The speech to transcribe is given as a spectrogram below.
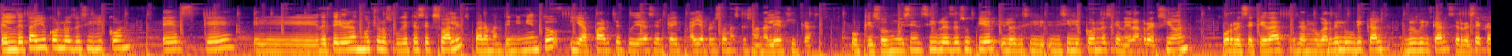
El detalle con los de silicón es que eh, deterioran mucho los juguetes sexuales para mantenimiento y aparte pudiera ser que hay, haya personas que son alérgicas o que son muy sensibles de su piel y los de, sil de silicón les generan reacción por resequedad, o sea, en lugar de lubricar, lubricar se reseca.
